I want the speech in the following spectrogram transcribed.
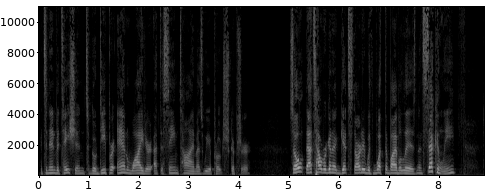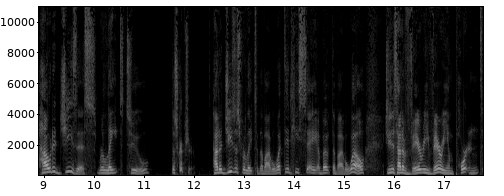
It's an invitation to go deeper and wider at the same time as we approach Scripture. So that's how we're going to get started with what the Bible is. And then, secondly, how did Jesus relate to the scripture? How did Jesus relate to the Bible? What did he say about the Bible? Well, Jesus had a very, very important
